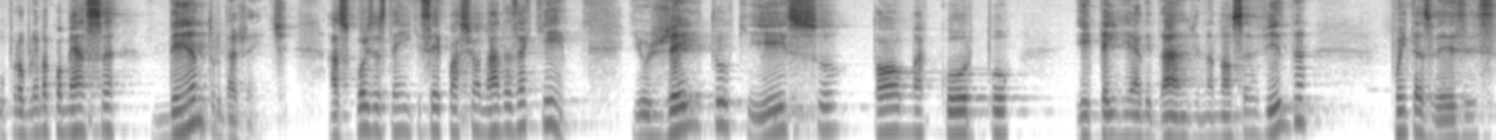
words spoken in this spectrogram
O problema começa dentro da gente. As coisas têm que ser equacionadas aqui. E o jeito que isso toma corpo e tem realidade na nossa vida, muitas vezes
